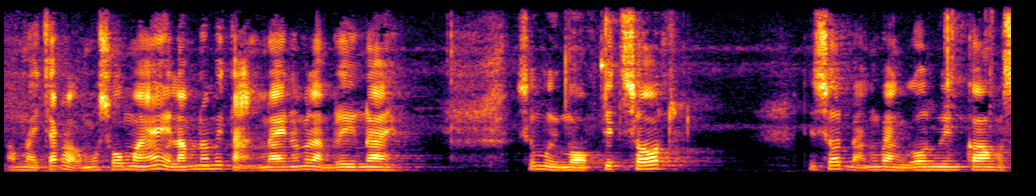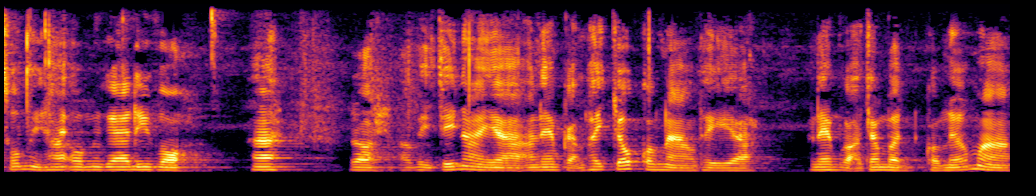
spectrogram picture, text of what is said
Ông này chắc là một số má hay lắm, nó mới tặng đây, nó mới làm riêng đây. Số 11 tích sốt tích sốt bản vàng gold nguyên con và số 12 Omega Devil ha rồi, ở vị trí này à, anh em cảm thấy chốt con nào thì à, anh em gọi cho mình. Còn nếu mà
